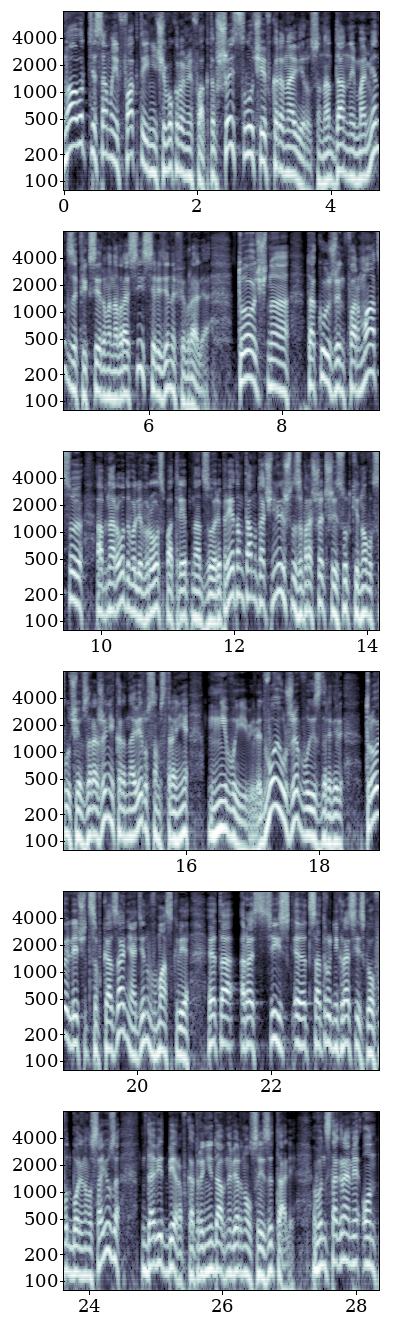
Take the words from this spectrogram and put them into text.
Ну а вот те самые факты и ничего кроме фактов. Шесть случаев коронавируса на данный момент зафиксировано в России с середины февраля. Точно такую же информацию обнародовали в Роспотребнадзоре. При этом там уточнили, что за прошедшие сутки новых случаев заражения коронавирусом в стране не выявили. Двое уже выздоровели. Трое лечатся в Казани, один в Москве. Это, российск... Это сотрудник Российского футбольного союза Давид Беров, который недавно вернулся из Италии. В Инстаграме он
